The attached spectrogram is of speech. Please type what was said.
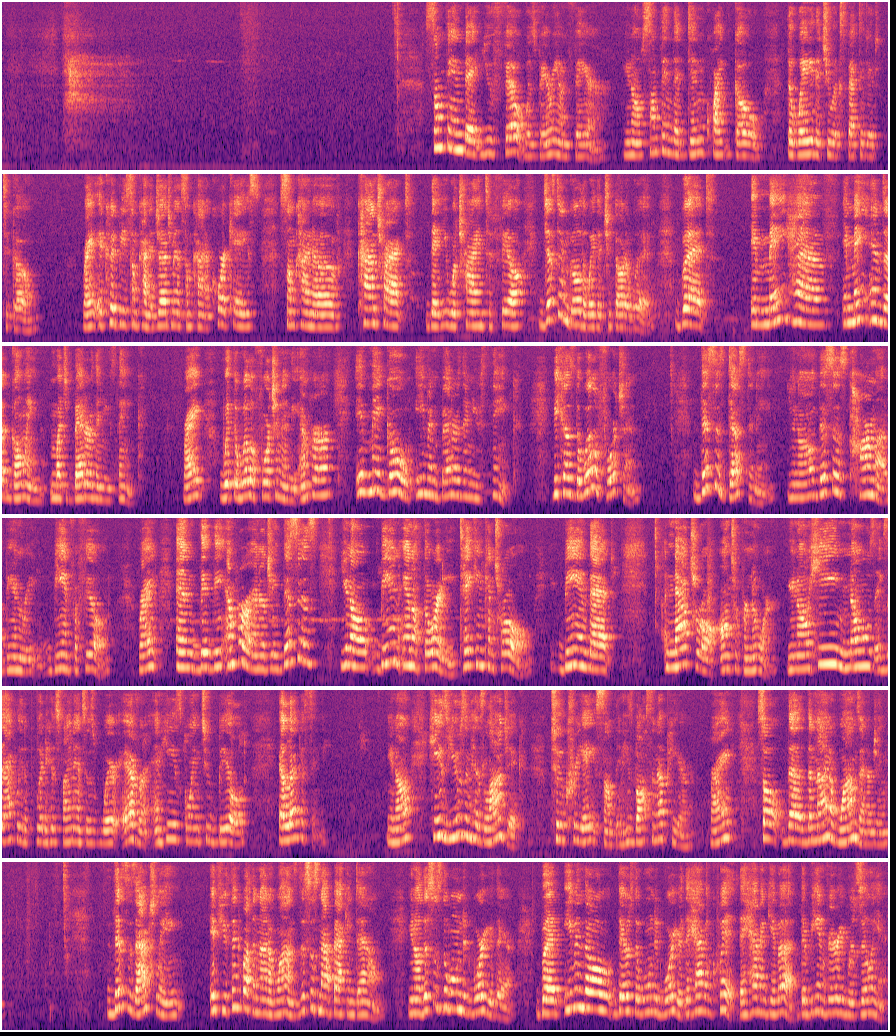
something that you felt was very unfair. You know, something that didn't quite go the way that you expected it to go. Right? It could be some kind of judgment, some kind of court case, some kind of contract that you were trying to fill just didn't go the way that you thought it would. But it may have, it may end up going much better than you think, right? With the Wheel of Fortune and the Emperor, it may go even better than you think. Because the Wheel of Fortune, this is destiny, you know, this is karma being, re, being fulfilled right? And the, the emperor energy, this is, you know, being in authority, taking control, being that natural entrepreneur. You know, he knows exactly to put his finances wherever and he's going to build a legacy. You know, he's using his logic to create something. He's bossing up here, right? So the, the Nine of Wands energy, this is actually, if you think about the Nine of Wands, this is not backing down. You know, this is the wounded warrior there. But even though there's the wounded warrior, they haven't quit. They haven't give up. They're being very resilient,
